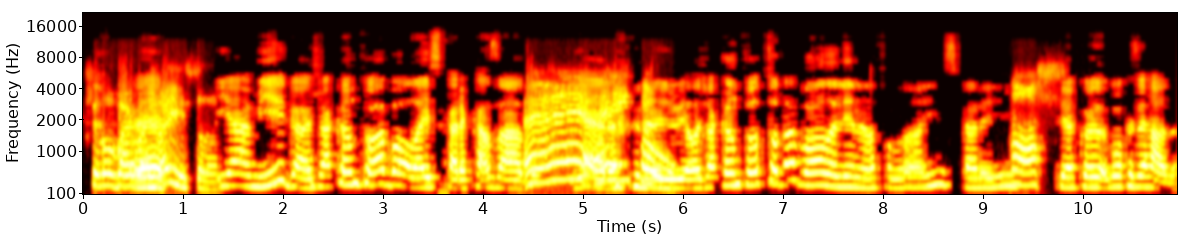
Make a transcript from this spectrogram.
você não vai imaginar é. isso, né? E a amiga já cantou a bola, esse cara é casado. É, era, é então. Né? Ela já cantou toda a bola ali, né? Ela falou, ah, esse cara aí. Nossa. Tem coisa, alguma coisa errada.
